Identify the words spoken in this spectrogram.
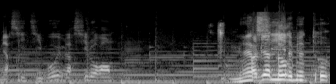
Merci Thibaut et merci Laurent. Merci, À bientôt.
